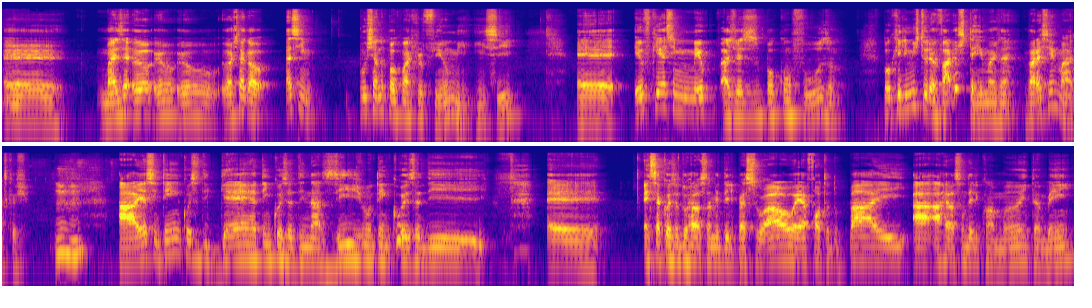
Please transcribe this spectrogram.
É, mas eu, eu, eu, eu acho legal. Assim, puxando um pouco mais pro filme em si, é, eu fiquei assim, meio, às vezes, um pouco confuso, porque ele mistura vários temas, né? Várias temáticas. Uhum. Aí, assim, tem coisa de guerra, tem coisa de nazismo, tem coisa de. é, essa coisa do relacionamento dele pessoal, é a falta do pai, a, a relação dele com a mãe também.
